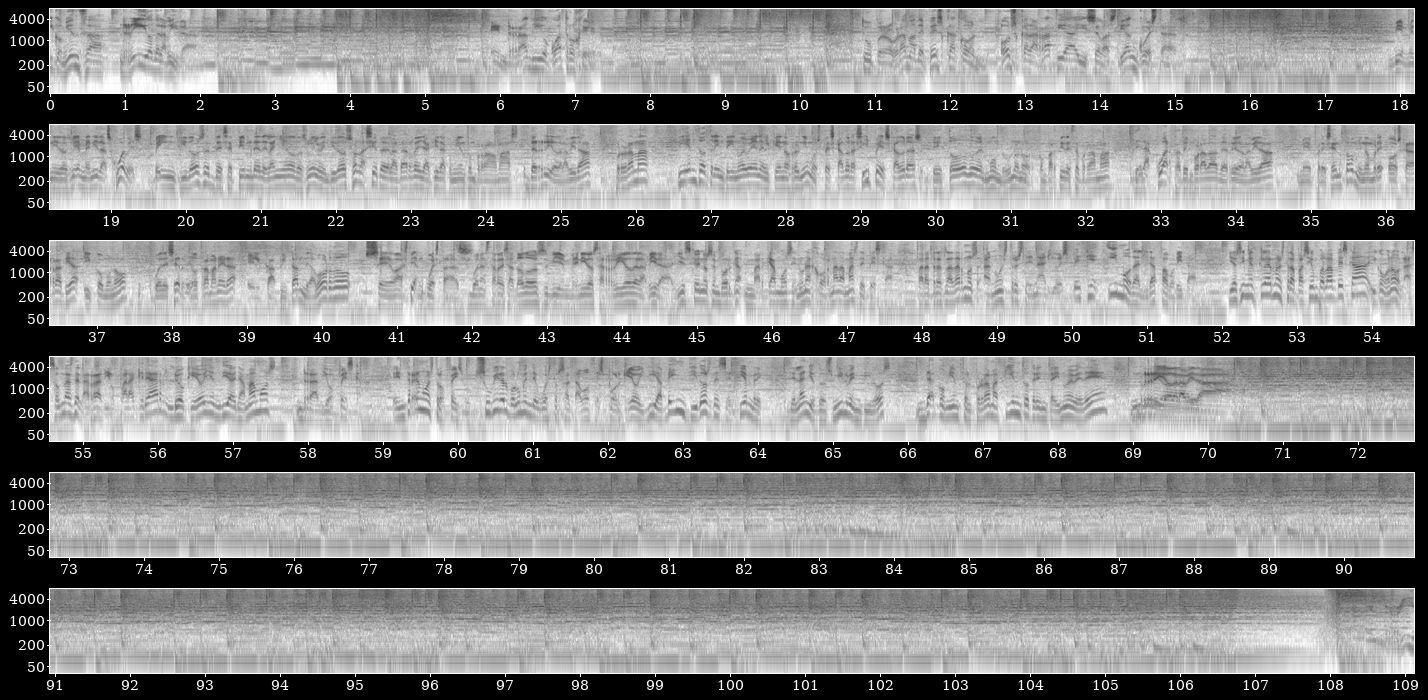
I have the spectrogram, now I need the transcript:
Aquí comienza Río de la Vida. En Radio 4G. Tu programa de pesca con Óscar Arratia y Sebastián Cuestas. Bienvenidos, bienvenidas. Jueves 22 de septiembre del año 2022. Son las 7 de la tarde y aquí da comienzo un programa más de Río de la Vida. Programa 139 en el que nos reunimos pescadoras y pescadoras de todo el mundo. Un honor compartir este programa de la cuarta temporada de Río de la Vida. Me presento, mi nombre Óscar Arratia y como no, puede ser de otra manera, el capitán de a bordo, Sebastián Cuestas. Buenas tardes a todos, bienvenidos a Río de la Vida. Y es que hoy nos embarcamos en una jornada más de pesca para trasladarnos a nuestro escenario, especie y modalidad favorita. Y así mezclar nuestra pasión por la pesca y, como no, las ondas de la radio para crear lo que hoy en día llamamos Radio Pesca. Entrar en nuestro Facebook, subir el volumen de vuestros altavoces, porque hoy, día 22 de septiembre del año 2022, da comienzo el programa 139 de Río de la Vida.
